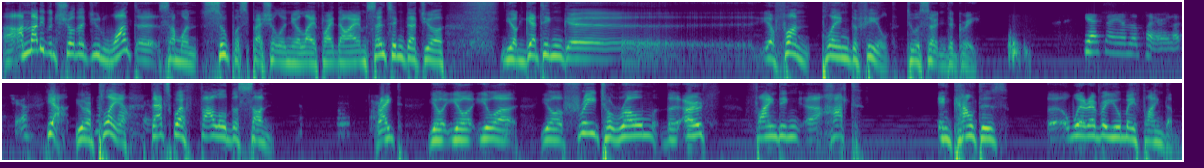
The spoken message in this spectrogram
Uh, I'm not even sure that you'd want uh, someone super special in your life right now. I am sensing that you're you're getting uh, you're fun playing the field to a certain degree. Yes, I am a player. That's true. Yeah, you're a player. That's where follow the sun, right? You're you're you are you're free to roam the earth, finding uh, hot encounters uh, wherever you may find them.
